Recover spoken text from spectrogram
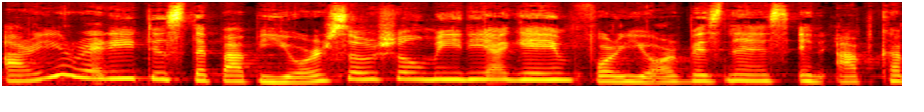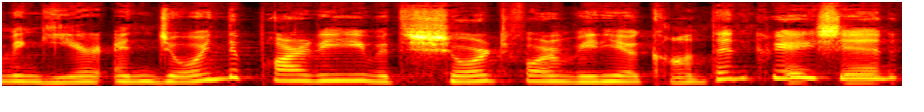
Are you ready to step up your social media game for your business in upcoming year and join the party with short form video content creation?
